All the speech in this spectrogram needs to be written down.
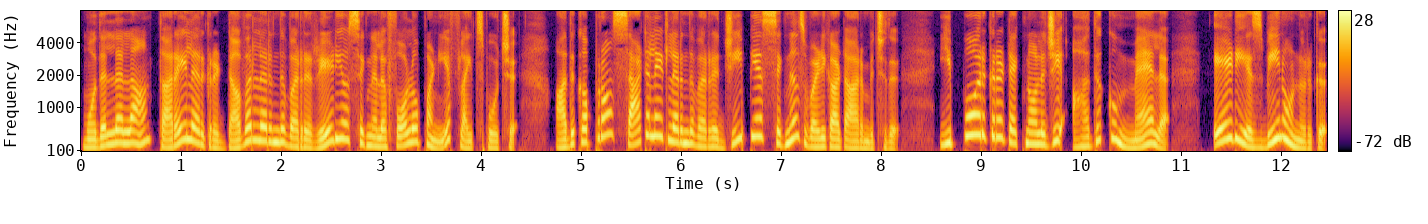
முதல்லலாம் தரையில இருக்கிற டவர்ல இருந்து வர்ற ரேடியோ சிக்னலை ஃபாலோ பண்ணியே ஃப்ளைட்ஸ் போச்சு. அதுக்கப்புறம் சேட்டலைட்ல இருந்து வர்ற ஜிபிஎஸ் சிக்னல்ஸ் வழிகாட்ட ஆரம்பிச்சுது. இப்போ இருக்கிற டெக்னாலஜி அதுக்கும் மேல. ஏடிஎஸ்பின்னு ஒன்னு இருக்கு.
